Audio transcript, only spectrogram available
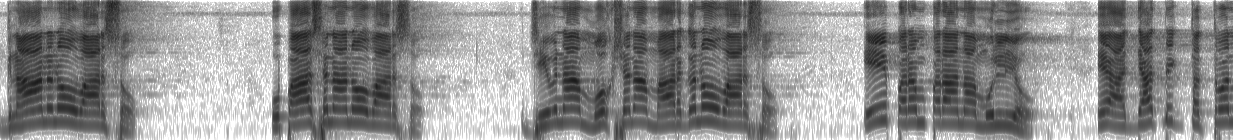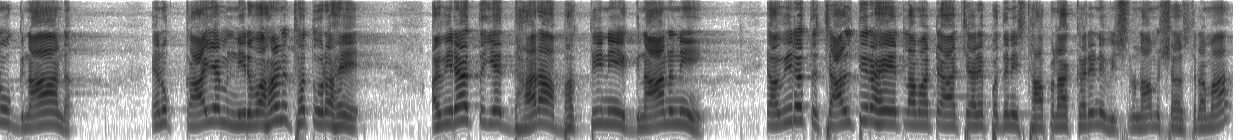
જ્ઞાનનો વારસો, ઉપાસનાનો વારસો, જીવના મોક્ષના માર્ગનો વારસો, એ પરંપરાના મૂલ્યો, એ આધ્યાત્મિક તત્વનું જ્ઞાન, એનું કાયમ નિર્વહન થતું રહે અવિરત એ ધારા ભક્તિની, જ્ઞાનની અવિરત ચાલતી રહે એટલા માટે આચાર્ય પદની સ્થાપના કરીને વિષ્ણુનામ સહસ્ત્રમાં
